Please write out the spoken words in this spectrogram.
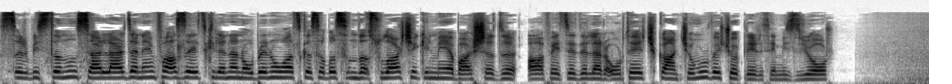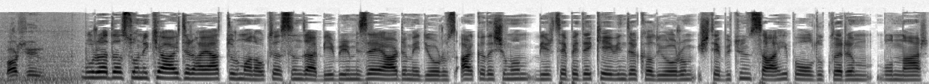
Sırbistan'ın sellerden en fazla etkilenen Obrenovac kasabasında sular çekilmeye başladı. Afetzedeler ortaya çıkan çamur ve çöpleri temizliyor. Başı Burada son iki aydır hayat durma noktasında birbirimize yardım ediyoruz. Arkadaşımın bir tepedeki evinde kalıyorum. İşte bütün sahip olduklarım bunlar.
